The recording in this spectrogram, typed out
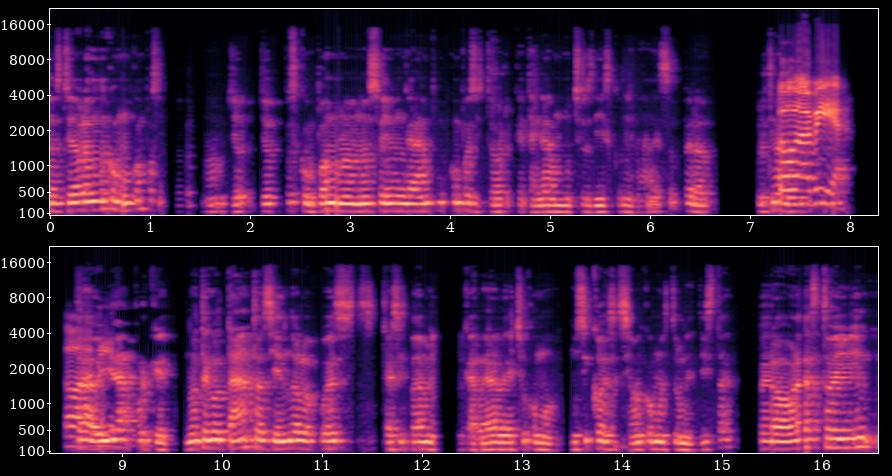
lo estoy hablando como un compositor, ¿no? Yo, yo pues compongo, no, no soy un gran compositor que tenga muchos discos ni nada de eso, pero últimamente... Todavía. Todavía, porque no tengo tanto haciéndolo, pues casi toda mi carrera la he hecho como músico de sesión, como instrumentista, pero ahora estoy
